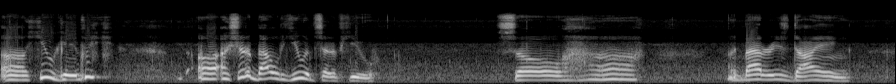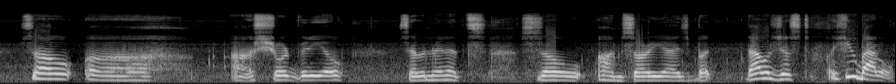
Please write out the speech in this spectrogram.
uh Hugh gave me. Uh, I should have battled you instead of Hugh. So uh, my battery's dying. So uh a short video, seven minutes. So I'm sorry guys, but that was just a Hugh battle.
